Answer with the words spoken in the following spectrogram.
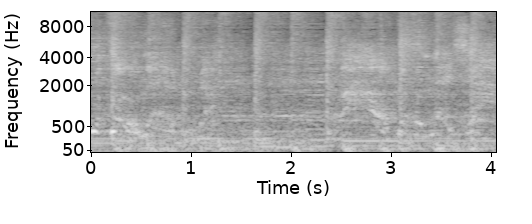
We're gonna live now. Our population.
